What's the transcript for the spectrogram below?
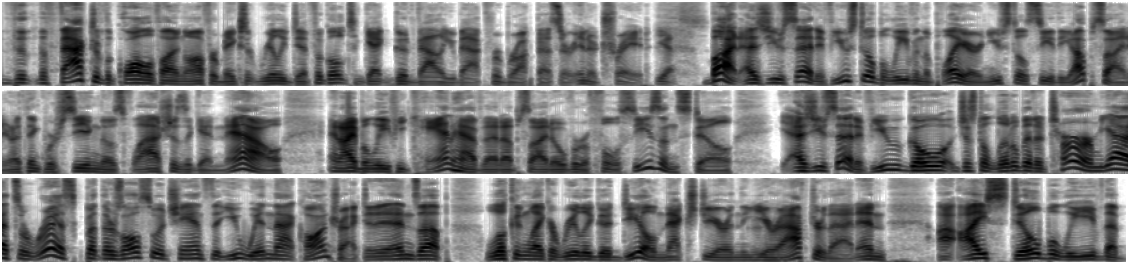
the the fact of the qualifying offer makes it really difficult to get good value back for Brock Boeser in a trade. Yes. But as you said, if you still believe in the player and you still see the upside, and I think we're seeing those flashes again now, and I believe he can have that upside over a full season still. As you said, if you go just a little bit of term, yeah, it's a risk, but there's also a chance that you win that contract and it ends up looking like a really good deal next year and the year mm-hmm. after that. And I, I still believe that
